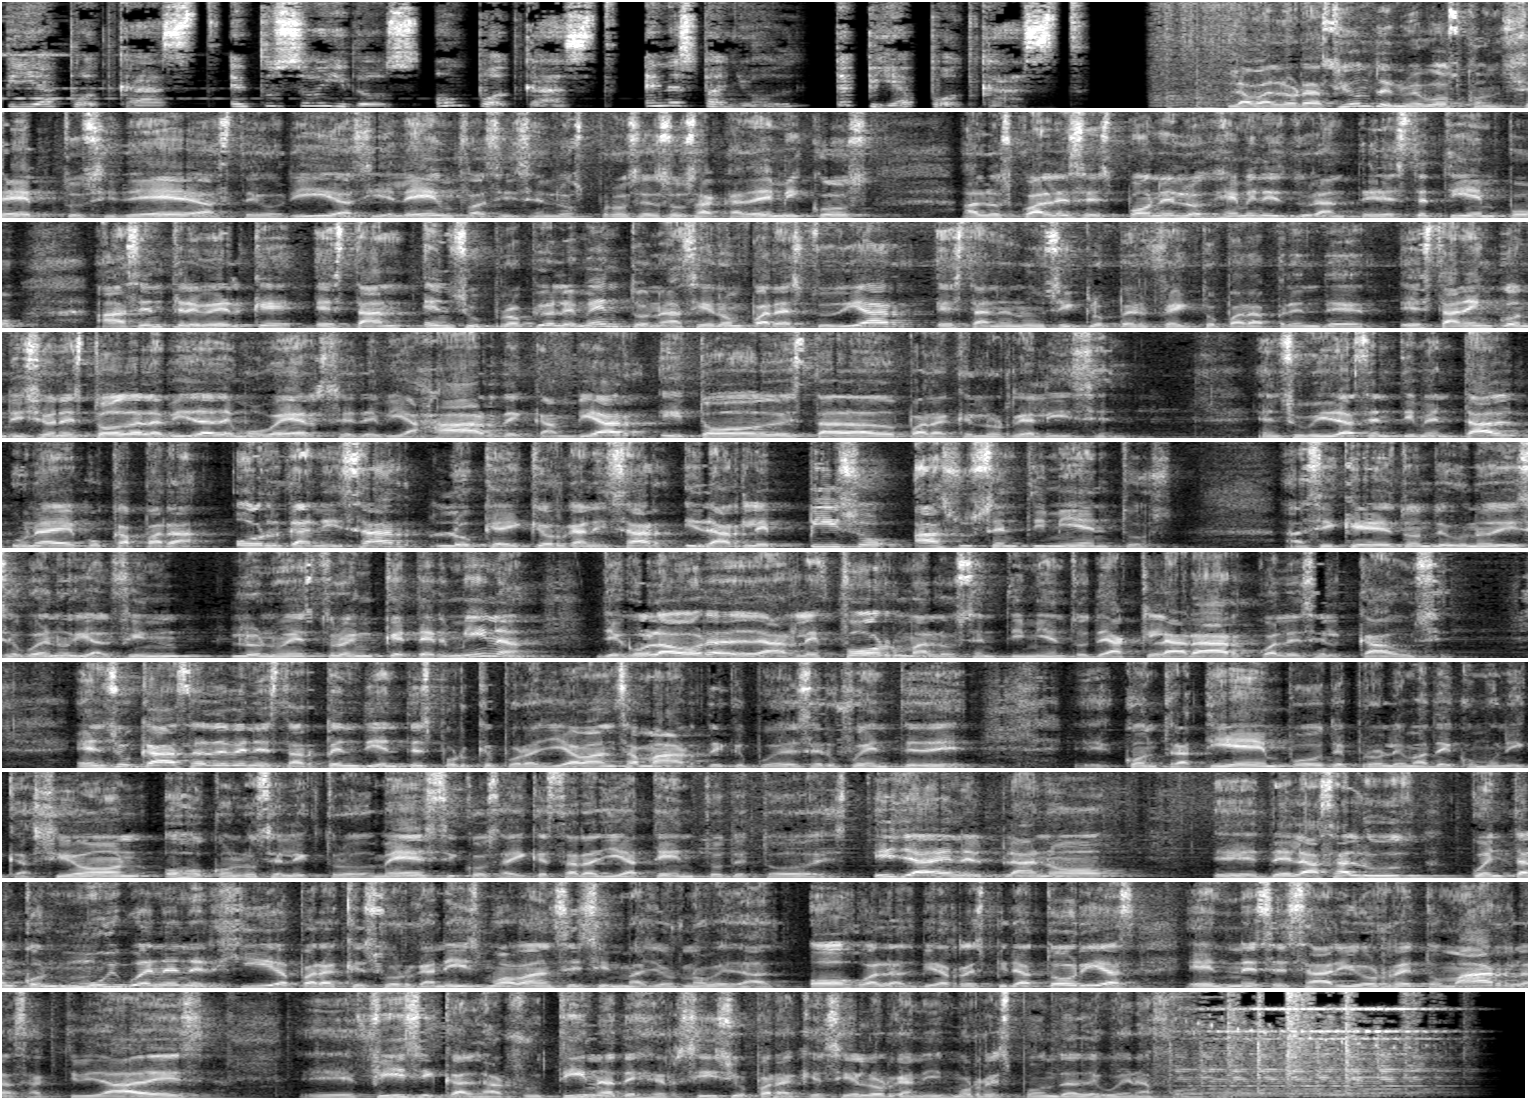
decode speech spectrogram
Pia Podcast, en tus oídos, un podcast en español de Pia Podcast. La valoración de nuevos conceptos, ideas, teorías y el énfasis en los procesos académicos a los cuales se exponen los Géminis durante este tiempo, hace entrever que están en su propio elemento, nacieron para estudiar, están en un ciclo perfecto para aprender, están en condiciones toda la vida de moverse, de viajar, de cambiar y todo está dado para que lo realicen. En su vida sentimental, una época para organizar lo que hay que organizar y darle piso a sus sentimientos. Así que es donde uno dice, bueno, y al fin lo nuestro en qué termina. Llegó la hora de darle forma a los sentimientos, de aclarar cuál es el cauce. En su casa deben estar pendientes porque por allí avanza Marte, que puede ser fuente de eh, contratiempos, de problemas de comunicación, ojo con los electrodomésticos, hay que estar allí atentos de todo esto. Y ya en el plano eh, de la salud cuentan con muy buena energía para que su organismo avance sin mayor novedad. Ojo a las vías respiratorias, es necesario retomar las actividades eh, físicas, las rutinas de ejercicio para que así el organismo responda de buena forma.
